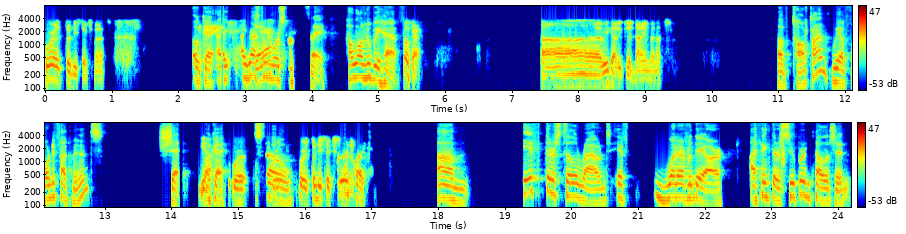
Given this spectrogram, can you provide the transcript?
we're at 36 minutes. Okay, I, I got that, some more stuff to say. How long do we have? Okay. Uh, we got a good nine minutes. Of talk time? We have 45 minutes? Shit. Yeah. Okay. We're so we're, we're 36 really quick. Um, if they're still around, if whatever they are, I think they're super intelligent.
